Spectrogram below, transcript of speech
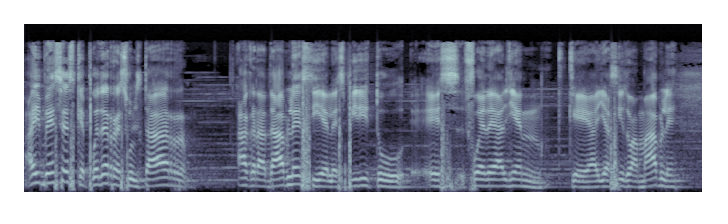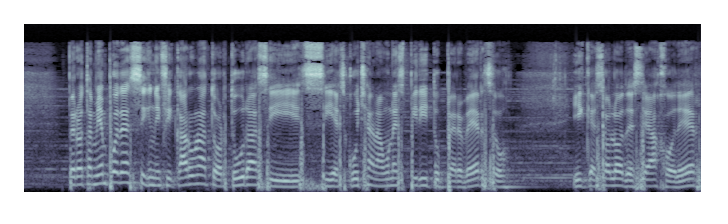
Hay veces que puede resultar agradable si el espíritu es, fue de alguien que haya sido amable, pero también puede significar una tortura si, si escuchan a un espíritu perverso y que solo desea joder.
